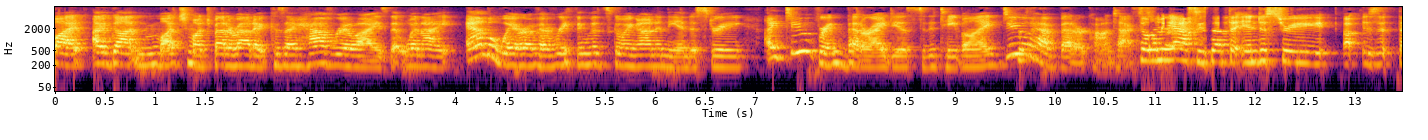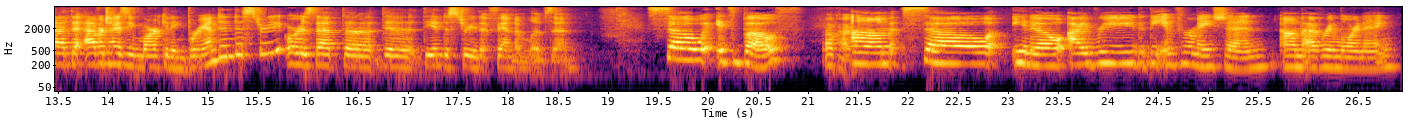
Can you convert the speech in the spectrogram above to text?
But I've gotten much, much better at it because I have realized that when I am aware of everything that's going on in the industry, I do bring better ideas to the table and I do have better contacts. So let me ask: Is that the industry? Uh, is it that the advertising, marketing, brand industry, or is that the the the industry that fandom lives in? So it's both. Okay. Um, so, you know, I read the information um, every morning,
